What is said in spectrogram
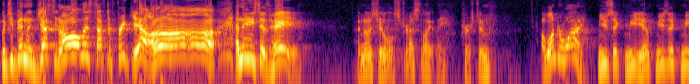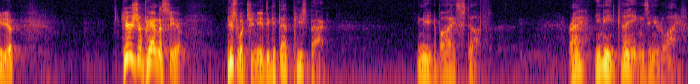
but you've been ingesting all this stuff to freak you out. Ah! And then he says, Hey, I noticed you're a little stressed lately, Christian. I wonder why. Music, media, music, media. Here's your panacea. Here's what you need to get that peace back. You need to buy stuff, right? You need things in your life.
